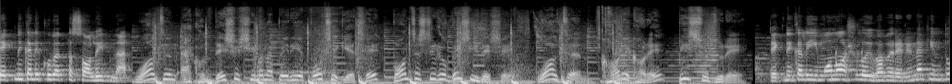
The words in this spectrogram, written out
টেকনিক্যালি খুব একটা সলিড না। ওয়ালটন এখন দেশের সীমানা পেরিয়ে পৌঁছে গিয়েছে পঞ্চাশটিরও বেশি দেশে। ওয়ালটন ঘরে ঘরে বিশ্বজুড়ে। টেকনিক্যালি ইমনও আসলে ওইভাবে রেডি না কিন্তু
